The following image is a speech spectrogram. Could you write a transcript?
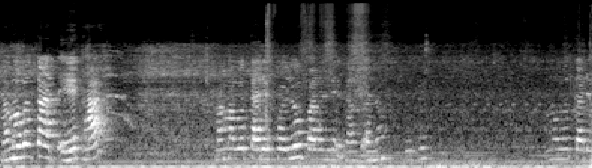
Mama will cut it, ha? Mama will cut it for you para hindi nag ano. Mama cut it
